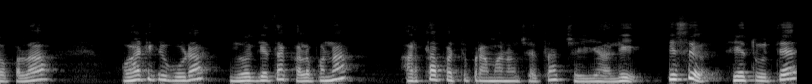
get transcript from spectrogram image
లోపల వాటికి కూడా యోగ్యత కల్పన అర్థపత్తి ప్రమాణం చేత చెయ్యాలి. ఇస్ హేతుతే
